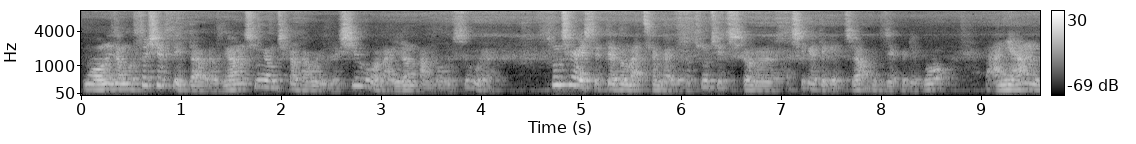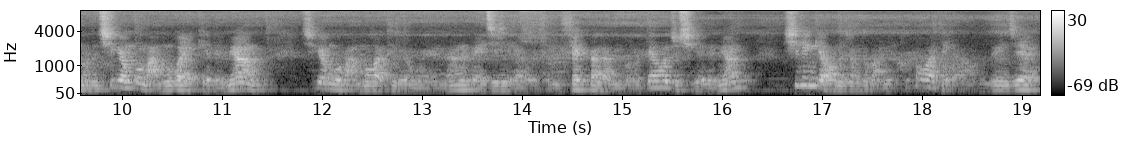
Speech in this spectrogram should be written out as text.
뭐 어느 정도 쓰실 수 있다 그러면 신경치료 하고 이를 씌우거나 이런 방법을 쓰고요. 충치가 있을 때도 마찬가지로 충치 치료를 하시게 되겠죠. 이제 그리고 많이 하는 거는 치경부 마모가 있게 되면 치경부 마모 같은 경우에는 레진이라고 해서 이색깔하는 거로 떼어주시게 되면 시린 게 어느 정도 많이 커버가 돼요. 근데 이제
